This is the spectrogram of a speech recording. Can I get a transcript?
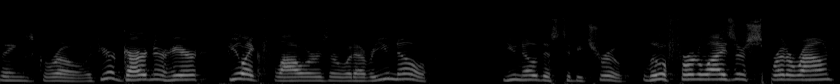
things grow. If you're a gardener here, if you like flowers or whatever, you know you know this to be true. Little fertilizer spread around.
